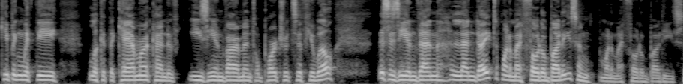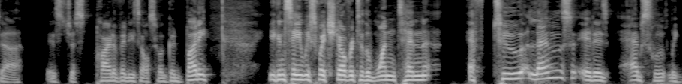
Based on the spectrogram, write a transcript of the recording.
keeping with the look at the camera, kind of easy environmental portraits, if you will. This is Ian Van Lenduyt, one of my photo buddies, and one of my photo buddies uh, is just part of it. He's also a good buddy. You can see we switched over to the 110 f2 lens. It is absolutely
